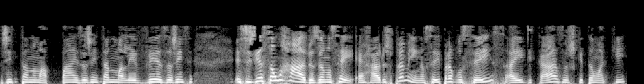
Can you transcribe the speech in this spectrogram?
A gente está numa paz, a gente está numa leveza, a gente. Esses dias são raros, eu não sei, é raros para mim, não sei para vocês aí de casa, os que estão aqui,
